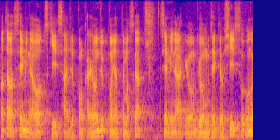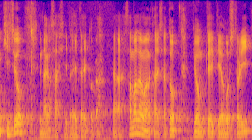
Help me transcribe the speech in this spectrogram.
またはセミナーを月30本から40本やってますがセミナー業務提供しそこの記事を流させていただいたりとかさまざまな会社と業務提携をしており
